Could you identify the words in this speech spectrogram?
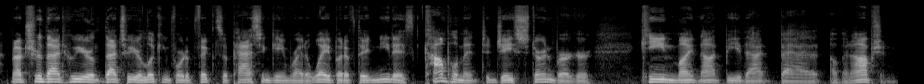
I'm not sure that who you're that's who you're looking for to fix the passing game right away, but if they need a complement to Jace Sternberger, Keene might not be that bad of an option.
